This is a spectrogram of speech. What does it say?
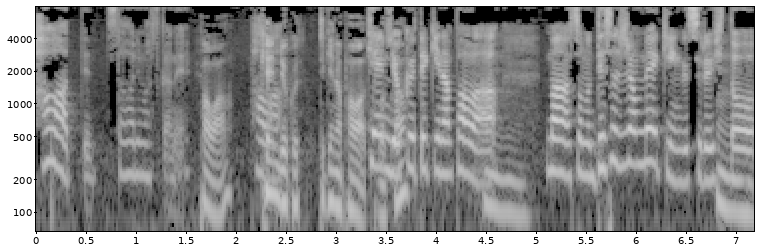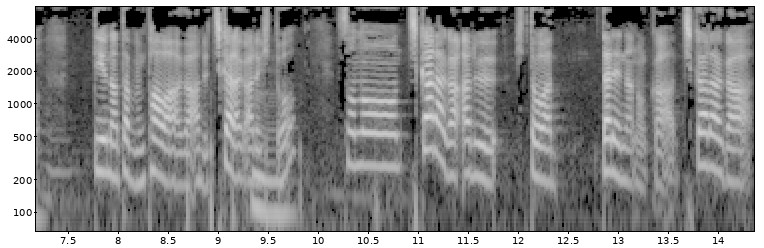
パワーって伝わりますかね？パワー？権力的なパワー権力的なパワー、うんまあ、そのディシジョンメイキングする人っていうのは多分パワーがある力がある人、うん。その力がある人は誰なのか力が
